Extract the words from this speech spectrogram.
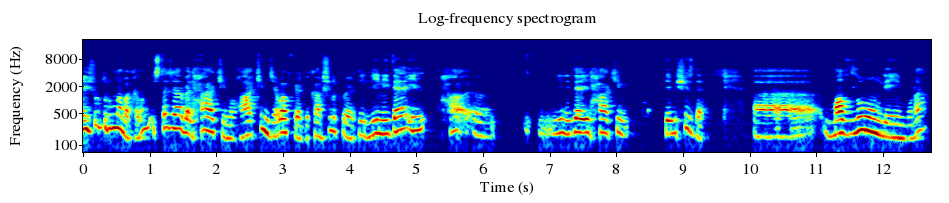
Mecrur durumuna bakalım. İstecabel hakimu, hakim cevap verdi, karşılık verdi. Linideil ha, e, linideil hakim demişiz de e, mazlum diyeyim buna.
